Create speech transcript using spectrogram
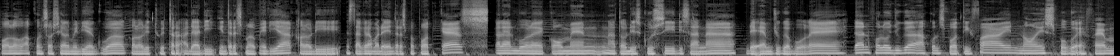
follow akun sosial media gua. Kalau di Twitter ada di Interisme Media, kalau di Instagram ada Interisme Podcast. Kalian boleh komen atau diskusi di sana, DM juga boleh. Dan follow juga akun Spotify, Noise, Pogo FM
